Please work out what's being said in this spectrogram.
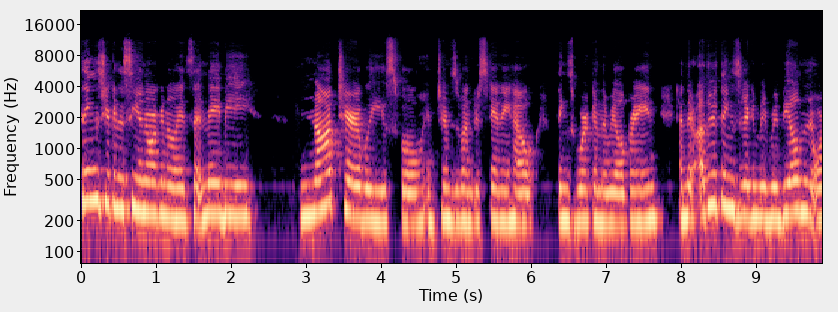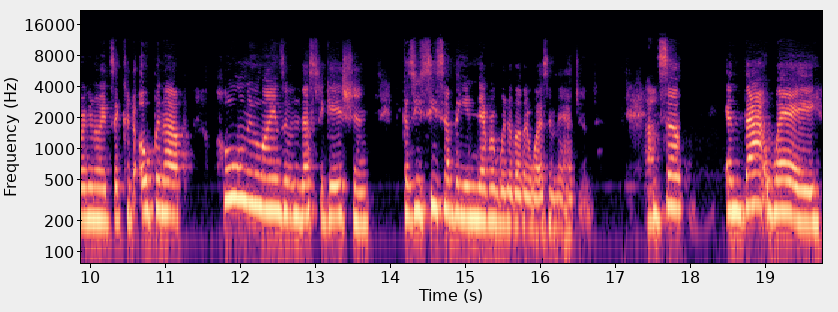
things you're going to see in organoids that may be not terribly useful in terms of understanding how things work in the real brain. And there are other things that are going to be revealed in organoids that could open up whole new lines of investigation because you see something you never would have otherwise imagined. Oh. And so, in that way,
